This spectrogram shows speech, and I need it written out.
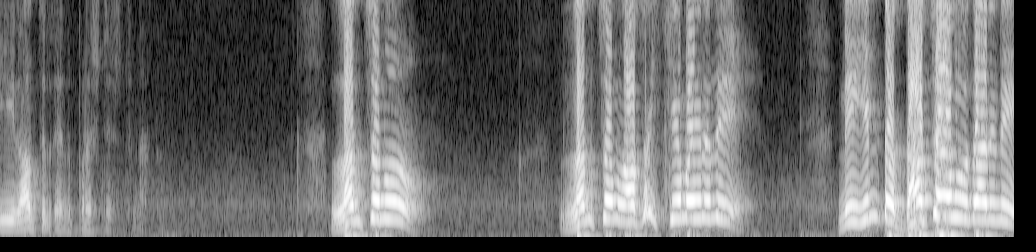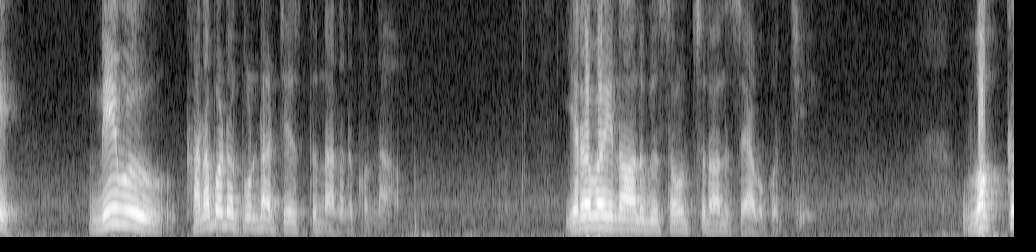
ఈ రాత్రి నేను ప్రశ్నిస్తున్నాను. లంచము లంచము అసహ్యమైనది. నీ ఇంట దాచావు దానిని నీవు కనబడకుండా చేస్తున్నాననుకున్నావు. ఇరవై నాలుగు సంవత్సరాలు సేవకొచ్చి ఒక్క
